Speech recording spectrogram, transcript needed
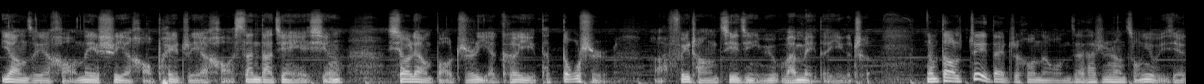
样子也好，内饰也好，配置也好，三大件也行，销量保值也可以，它都是啊非常接近于完美的一个车。那么到了这一代之后呢，我们在它身上总有一些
